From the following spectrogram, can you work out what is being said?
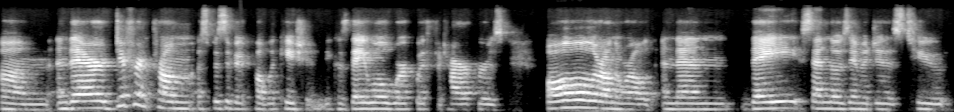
um, and they're different from a specific publication because they will work with photographers all around the world and then they send those images to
